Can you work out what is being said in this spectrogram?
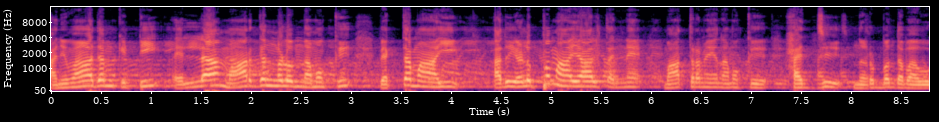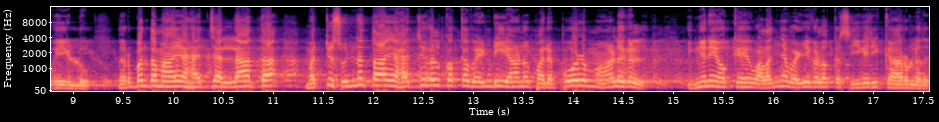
അനുവാദം കിട്ടി എല്ലാ മാർഗങ്ങളും നമുക്ക് വ്യക്തമായി അത് എളുപ്പമായാൽ തന്നെ മാത്രമേ നമുക്ക് ഹജ്ജ് നിർബന്ധമാവുകയുള്ളൂ. നിർബന്ധമായ ഹജ്ജ് അല്ലാത്ത മറ്റു സുന്നത്തായ ഹജ്ജുകൾക്കൊക്കെ വേണ്ടിയാണ് പലപ്പോഴും ആളുകൾ ഇങ്ങനെയൊക്കെ വളഞ്ഞ വഴികളൊക്കെ സ്വീകരിക്കാറുള്ളത്.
